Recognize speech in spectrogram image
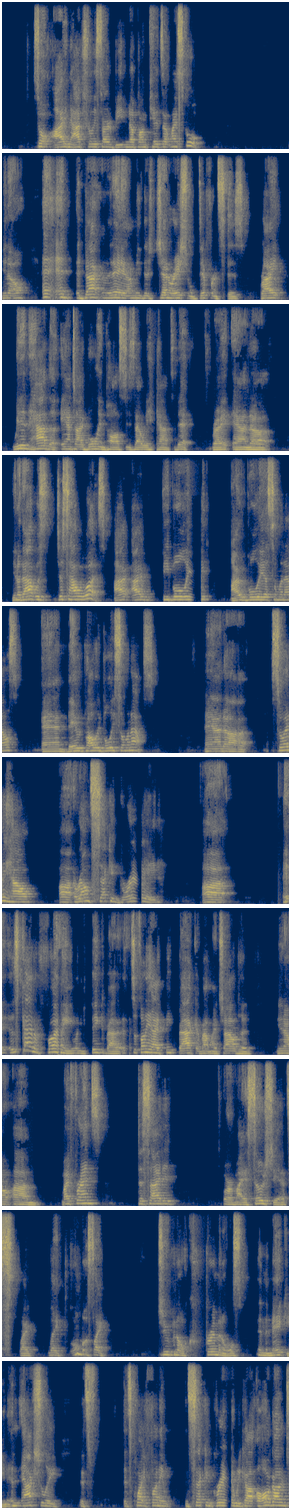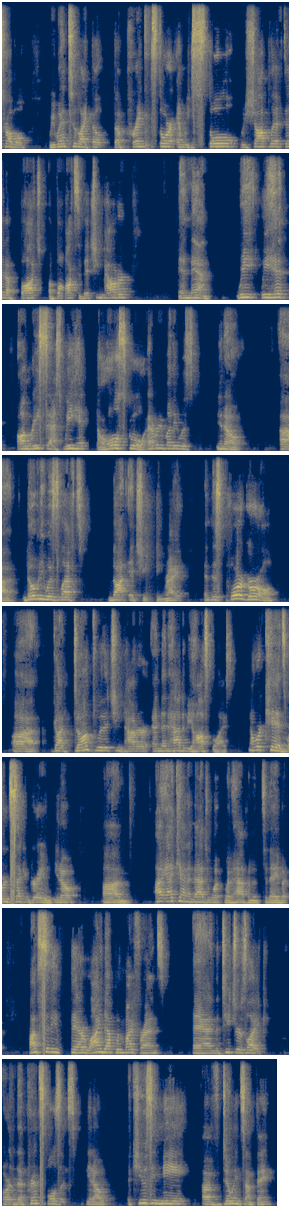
So I naturally started beating up on kids at my school. You know, and, and, and back in the day, I mean, there's generational differences, right? We didn't have the anti-bullying policies that we have today, right? And uh, you know, that was just how it was. I I'd be bullied I would bully someone else, and they would probably bully someone else. And uh, so, anyhow, uh, around second grade, uh, it, it's kind of funny when you think about it. It's funny I think back about my childhood. You know, um, my friends decided, or my associates, like like almost like juvenile criminals in the making. And actually, it's it's quite funny in second grade, we got all got in trouble. We went to like the, the prank store and we stole, we shoplifted a box, a box of itching powder. And man, we we hit on recess, we hit the whole school. Everybody was, you know, uh, nobody was left not itching, right? And this poor girl uh, got dumped with itching powder and then had to be hospitalized. Now we're kids, we're in second grade, you know. Um, I, I can't imagine what would happen today, but I'm sitting there lined up with my friends, and the teacher's like, or the principal's, you know, accusing me of doing something.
